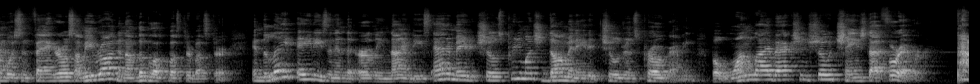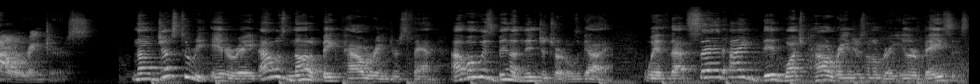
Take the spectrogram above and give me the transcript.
Fanboys and fangirls. I'm ERod, and I'm the Blockbuster Buster. In the late 80s and in the early 90s, animated shows pretty much dominated children's programming, but one live action show changed that forever Power Rangers. Now, just to reiterate, I was not a big Power Rangers fan. I've always been a Ninja Turtles guy. With that said, I did watch Power Rangers on a regular basis.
